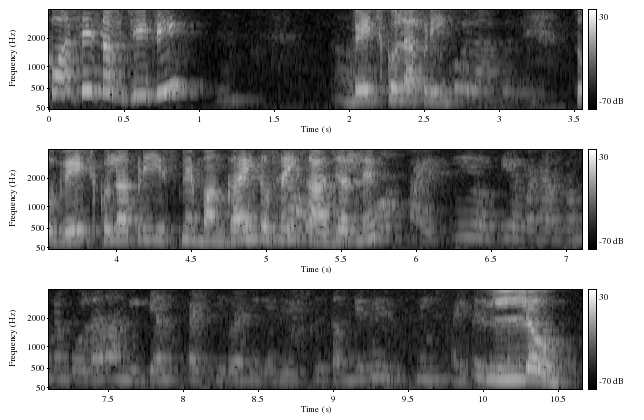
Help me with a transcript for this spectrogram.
कौन सी सब्ज़ी थी? वेज कोलापड़ी तो वेज कोलापड़ी इसने मंगाई तो सही काजल ने। स्पाइसी होती है बट हम लोग ने बोला था मीडियम स्पाइसी करने के लिए उसकी तब भी इतनी स्पाइसी लो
